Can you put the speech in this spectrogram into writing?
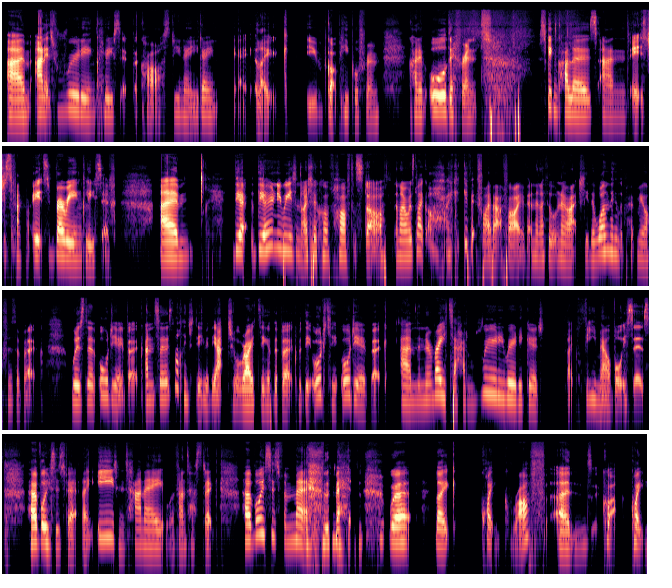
Um and it's really inclusive the cast you know you don't eh, like you've got people from kind of all different skin colors and it's just it's very inclusive. Um, the the only reason I took off half the star, and I was like, oh, I could give it five out of five, and then I thought, no, actually, the one thing that put me off as a book was the audio book, and so it's nothing to do with the actual writing of the book, but the audio audio book. Um, the narrator had really, really good like female voices. Her voices for like Ead and Tane were fantastic. Her voices for men, the men were like quite gruff and quite quite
